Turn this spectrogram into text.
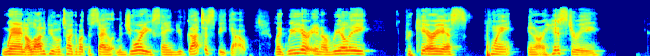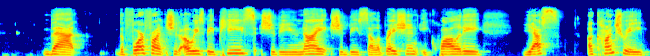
when a lot of people talk about the silent majority saying you've got to speak out, like we are in a really precarious point in our history that the forefront should always be peace, should be unite, should be celebration, equality. Yes, a country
